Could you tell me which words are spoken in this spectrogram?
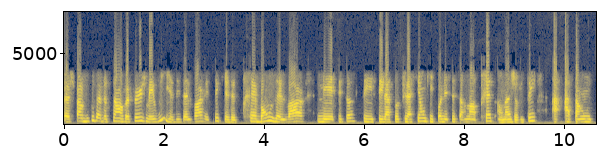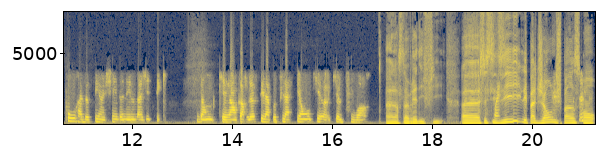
euh, je parle beaucoup d'adoption en refuge, mais oui, il y a des éleveurs éthiques, il y a de très bons éleveurs, mais c'est ça, c'est la population qui n'est pas nécessairement prête en majorité à attendre pour adopter un chien d'un élevage éthique. Donc, euh, encore là, c'est la population qui a, qui a le pouvoir. Alors, c'est un vrai défi. Euh, ceci dit, les pattes jaunes, je pense, ont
